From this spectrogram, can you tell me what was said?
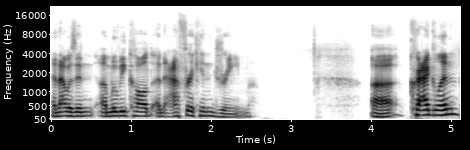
and that was in a movie called An African Dream. Uh, Kraglin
